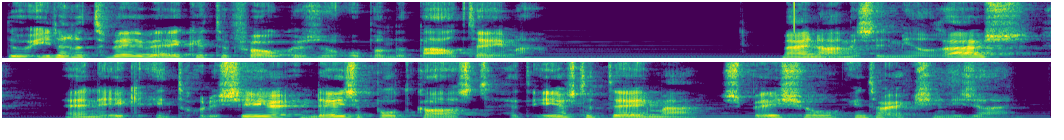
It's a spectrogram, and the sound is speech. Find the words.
door iedere twee weken te focussen op een bepaald thema. Mijn naam is Emiel Ruis en ik introduceer in deze podcast het eerste thema Spatial Interaction Design.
